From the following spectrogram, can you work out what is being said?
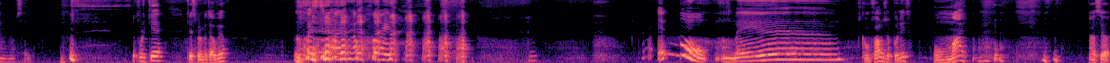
Eu não sei. Por quê? Quer experimentar o meu? Coisa que não é a mesma coisa. É bom. É... Como fala em japonês? Umai. Assim, ó.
